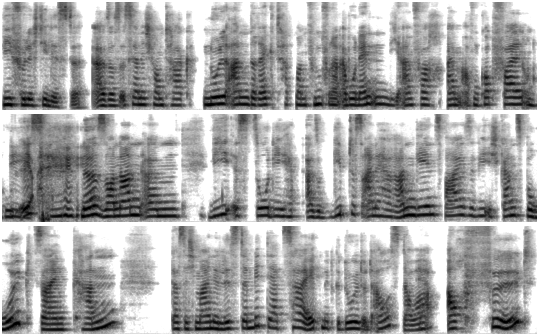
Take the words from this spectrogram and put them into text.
wie fülle ich die Liste? Also es ist ja nicht vom Tag null an, direkt hat man 500 Abonnenten, die einfach einem auf den Kopf fallen und gut ja. ist, ne, sondern ähm, wie ist so die, also gibt es eine Herangehensweise, wie ich ganz beruhigt sein kann, dass sich meine Liste mit der Zeit, mit Geduld und Ausdauer ja. auch füllt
